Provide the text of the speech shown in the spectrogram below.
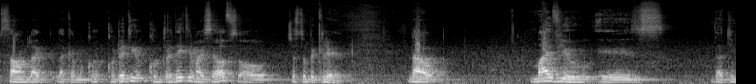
sound like like I'm contradicting, contradicting myself. So just to be clear, now my view is that you,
